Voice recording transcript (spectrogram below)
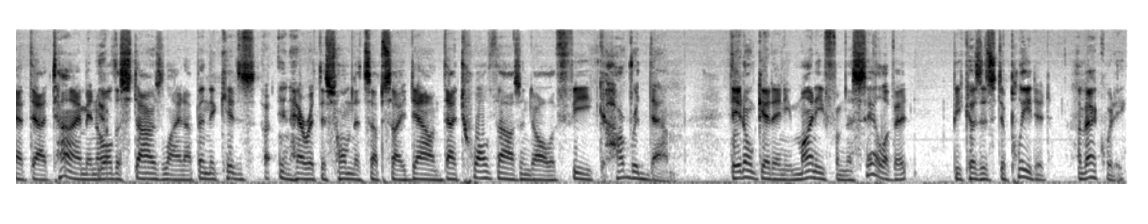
at that time, and Yep. all the stars line up, and the kids uh, inherit this home that's upside down, that $12,000 fee covered them. They don't get any money from the sale of it because it's depleted of equity,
